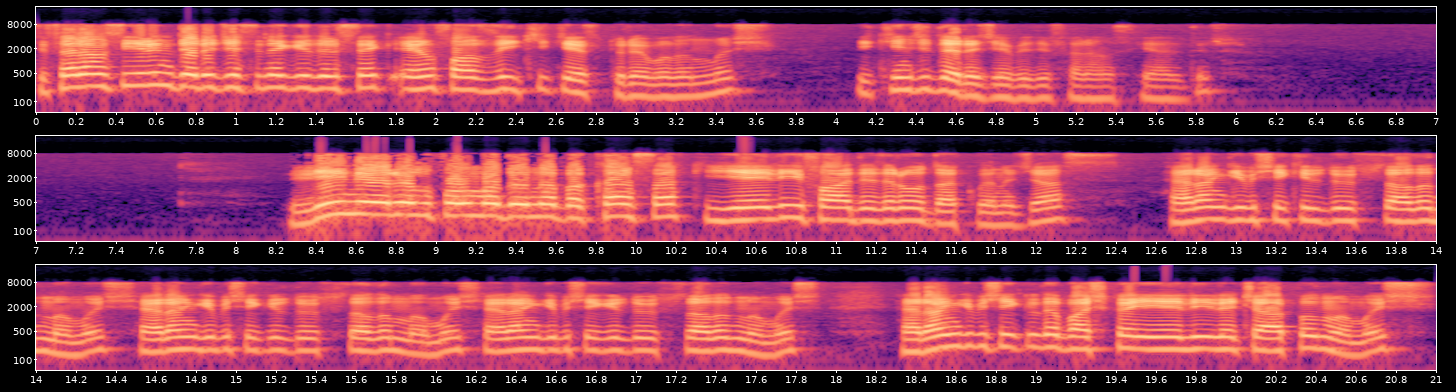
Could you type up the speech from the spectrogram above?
Diferansiyelin derecesine gelirsek en fazla iki kez türev alınmış. İkinci derece bir diferansiyeldir. Lineer olup olmadığına bakarsak y'li ifadelere odaklanacağız. Herhangi bir şekilde üste alınmamış, herhangi bir şekilde üste alınmamış, herhangi bir şekilde üste alınmamış, herhangi bir şekilde başka y'li ile çarpılmamış,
